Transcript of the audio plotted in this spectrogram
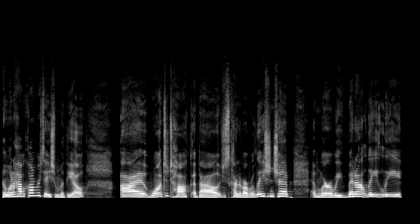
I want to have a conversation with you. I want to talk about just kind of our relationship and where we've been at lately.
